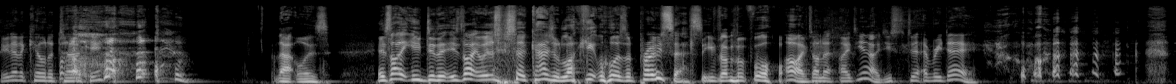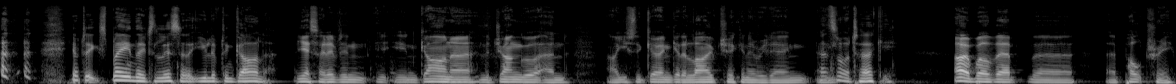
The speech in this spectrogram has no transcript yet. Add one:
You never killed a turkey? That was. It's like you did it. It's like it was so casual, like it was a process that you've done before. Oh, I've done it. I, yeah, I used to do it every day. You have to explain though to the listener that you lived in Ghana. Yes, I lived in in Ghana in the jungle, and I used to go and get a live chicken every day. And, and That's not a turkey. Oh well, they're the uh, poultry.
